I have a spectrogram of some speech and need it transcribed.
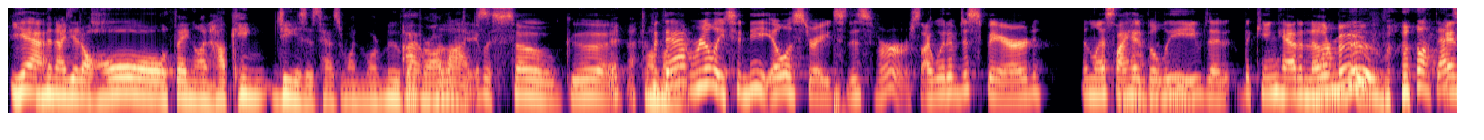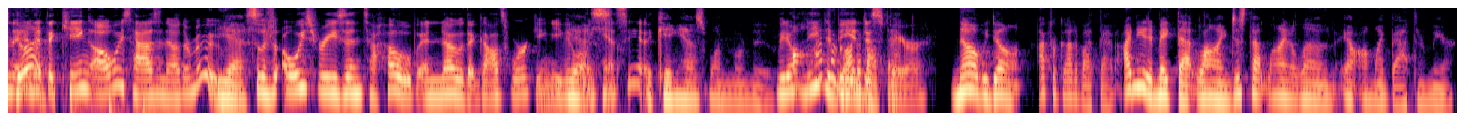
yeah. And then I did a whole thing on how King Jesus has one more move I over our lives. It. it was so good. But that really, to me, illustrates this verse. I would have despaired unless I had had believed that the king had another One move. That's and, good. and that the king always has another move. Yes. So there's always reason to hope and know that God's working, even when we can't see it. The king has one more move. we don't Oh, need I to be in about that. despair. No, we don't. I forgot about that. I need to make that line, just that line alone, uh, on my bathroom mirror.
